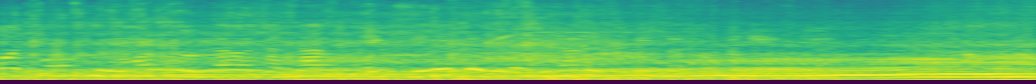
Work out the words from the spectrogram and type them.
8 que han logrado alcanzar excelentes velocidades en esta competencia.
